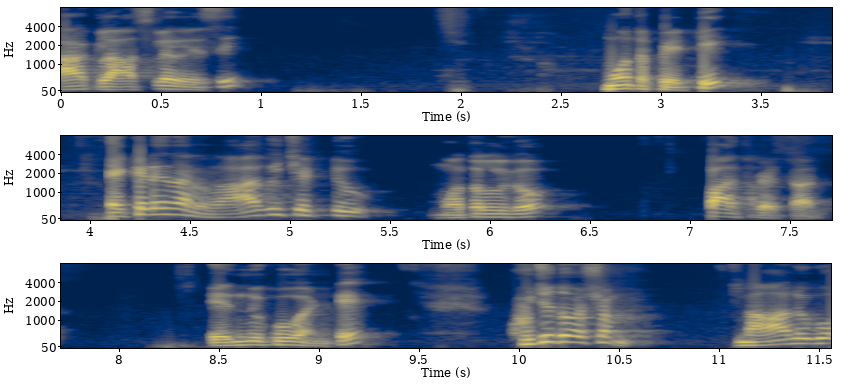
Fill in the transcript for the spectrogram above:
ఆ గ్లాస్లో వేసి మూత పెట్టి ఎక్కడైనా రావి చెట్టు మొదలుగా పాతి పెట్టాలి ఎందుకు అంటే కుజదోషం నాలుగు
